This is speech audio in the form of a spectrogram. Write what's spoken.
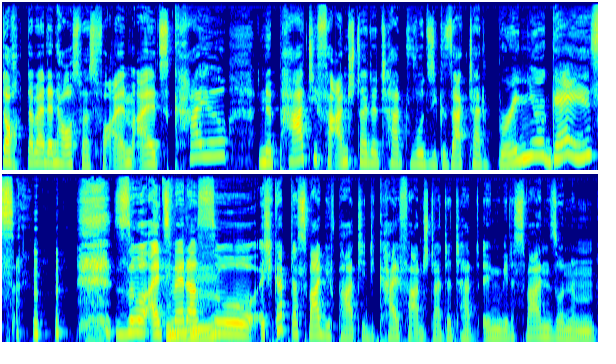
doch, bei den Hausweis vor allem, als Kyle eine Party veranstaltet hat, wo sie gesagt hat, bring your gays. so, als wäre das so, ich glaube, das war die Party, die Kyle veranstaltet hat irgendwie. Das war in so einem,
